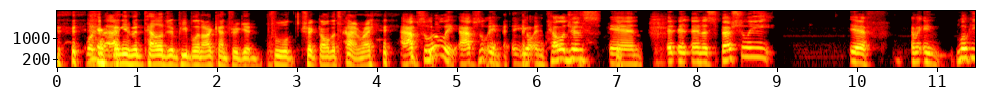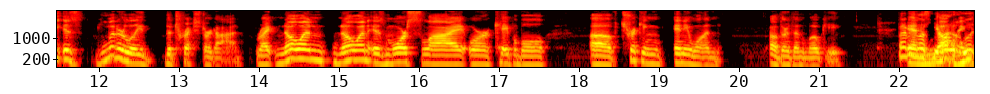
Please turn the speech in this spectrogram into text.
Plenty of intelligent people in our country get fooled, tricked all the time, right? absolutely, absolutely. You know, intelligence and and especially if I mean Loki is literally the trickster god, right? No one, no one is more sly or capable of tricking anyone other than Loki. But I mean, let's be honest, who,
